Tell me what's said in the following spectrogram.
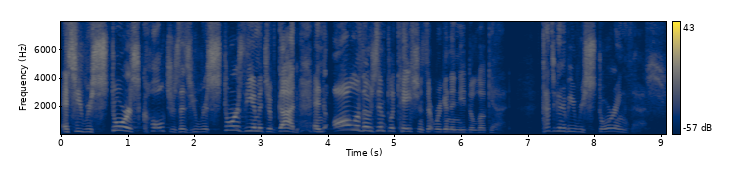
as he restores cultures, as he restores the image of God, and all of those implications that we're going to need to look at. God's going to be restoring this.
